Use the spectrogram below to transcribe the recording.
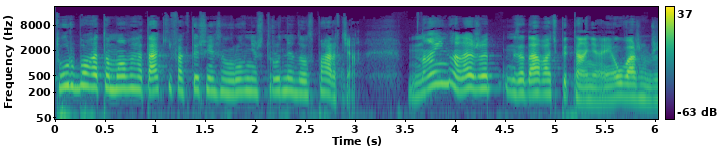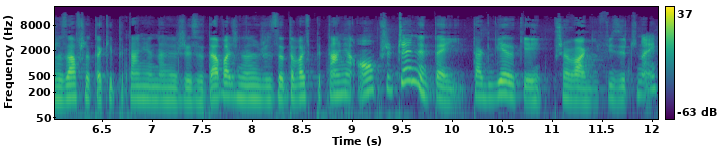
turboatomowe ataki faktycznie są również trudne do wsparcia. No i należy zadawać pytania. Ja uważam, że zawsze takie pytania należy zadawać. Należy zadawać pytania o przyczyny tej tak wielkiej przewagi fizycznej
